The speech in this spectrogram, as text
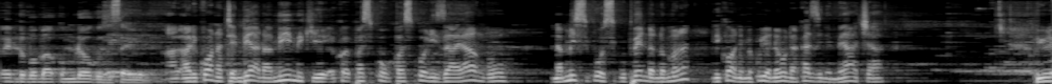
Wewe ndo babako mdogo sasa hivi. Alikuwa anatembea na mimi pasipo pasipo ridhaa yangu. Na mimi sipo sikupenda ndio maana nilikuwa nimekuja na na kazi nimeacha. Yule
